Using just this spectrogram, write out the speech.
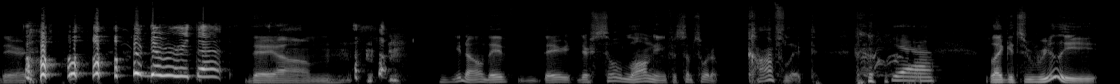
they're I've never heard that. they um you know they've they they're so longing for some sort of conflict Yeah. like it's really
